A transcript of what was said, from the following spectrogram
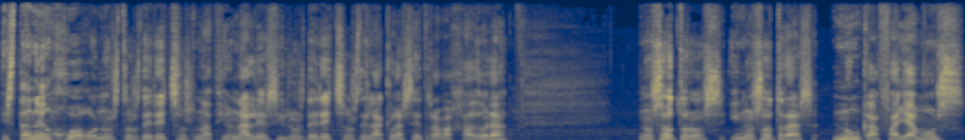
Están en juego nuestros derechos nacionales y los derechos de la clase trabajadora. Nosotros y nosotras nunca fallamos.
